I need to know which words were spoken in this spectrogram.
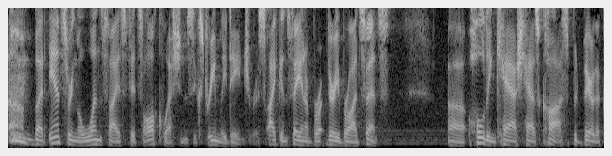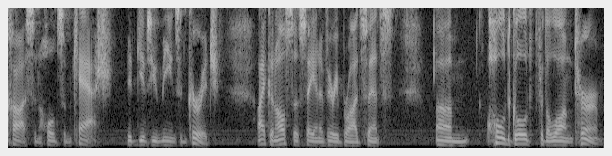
but answering a one size fits all question is extremely dangerous. I can say, in a bro- very broad sense, uh, holding cash has costs, but bear the costs and hold some cash. It gives you means and courage. I can also say, in a very broad sense, um, hold gold for the long term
